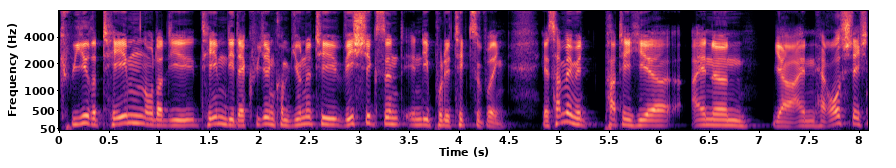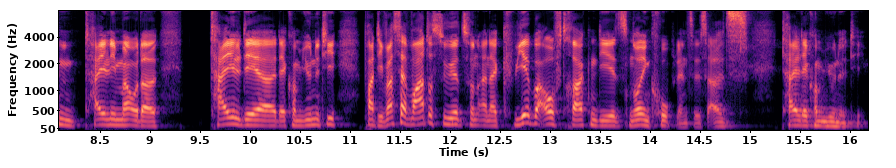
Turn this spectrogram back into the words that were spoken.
queere Themen oder die Themen, die der queeren Community wichtig sind, in die Politik zu bringen. Jetzt haben wir mit Patty hier einen, ja, einen herausstechenden Teilnehmer oder Teil der, der Community. Patti, was erwartest du jetzt von einer Queer-Beauftragten, die jetzt neu in Koblenz ist, als Teil der Community?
